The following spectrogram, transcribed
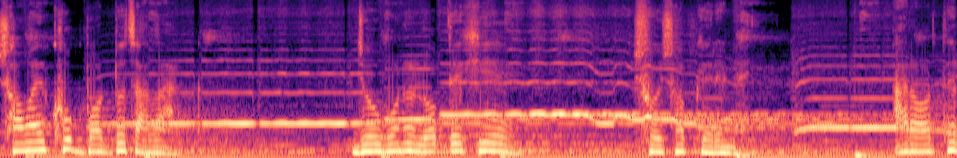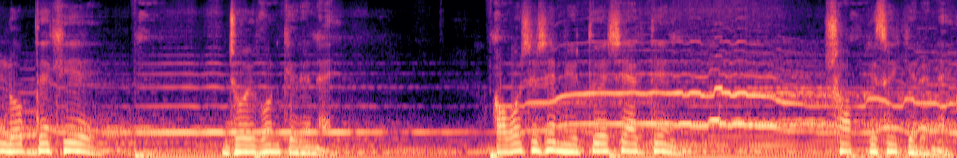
সময় খুব বড্ড চালাক। যৌবনের লোভ দেখিয়ে শৈশব কেড়ে নেয়। আর অর্থের লোভ দেখিয়ে জৈবন কেড়ে নেয়। অবশেষে মৃত্যু এসে একদিন সব কিছুই কেড়ে নেয়।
